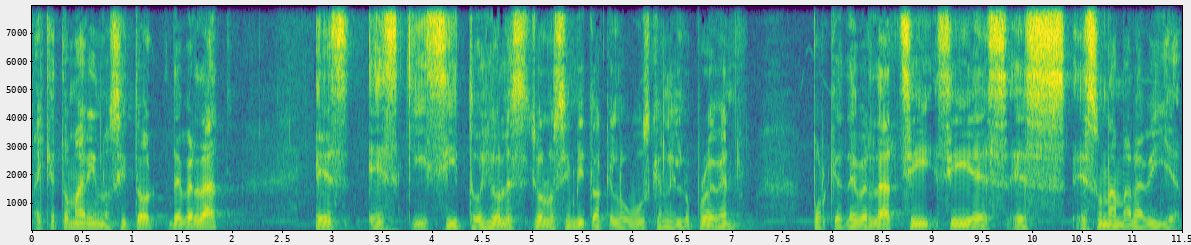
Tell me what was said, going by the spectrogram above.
hay que tomar inositol. De verdad, es exquisito. Yo les, yo los invito a que lo busquen y lo prueben, porque de verdad sí, sí es, es, es una maravilla.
